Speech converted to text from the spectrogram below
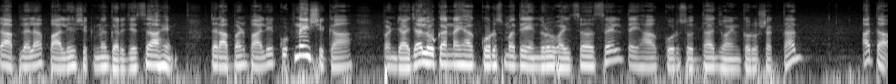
तर आपल्याला पाली शिकणं गरजेचं आहे. तर आपण पाली कुठनंही शिका पण ज्या ज्या लोकांना ह्या कोर्समध्ये एनरोल व्हायचं असेल तर ह्या कोर्ससुद्धा जॉईन करू शकतात. आता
